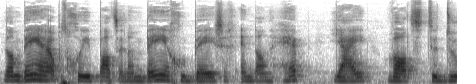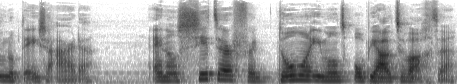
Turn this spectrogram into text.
dan ben jij op het goede pad en dan ben je goed bezig en dan heb jij wat te doen op deze aarde. En dan zit er verdomme iemand op jou te wachten.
